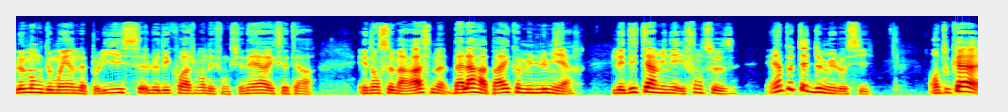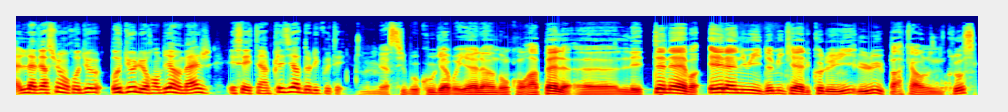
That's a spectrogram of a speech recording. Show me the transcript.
le manque de moyens de la police, le découragement des fonctionnaires, etc. Et dans ce marasme, Ballard apparaît comme une lumière. Elle est déterminée et fonceuse, et un peu tête de mule aussi. En tout cas, la version audio, lui rend bien hommage et ça a été un plaisir de l'écouter. Merci beaucoup Gabriel. Hein. Donc on rappelle euh, Les Ténèbres et la Nuit de Michael Connolly, lu par Caroline Klaus.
